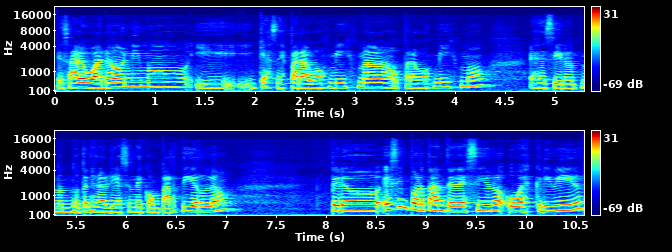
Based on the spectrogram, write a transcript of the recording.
es algo anónimo y, que haces para vos misma o para vos mismo, es decir, no, no tenés la obligación de compartirlo. Pero es importante decir o escribir,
